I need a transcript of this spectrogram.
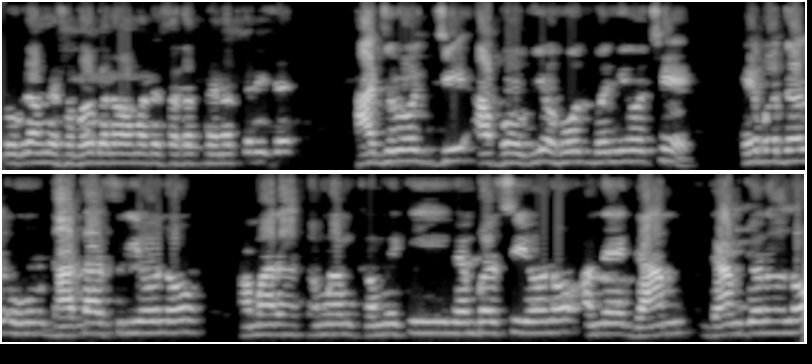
પ્રોગ્રામને સફળ બનાવવા માટે સખત મહેનત કરી છે. આજરોજ જે આ ભવ્ય હોલ બન્યો છે, એ બદલ હું દાતાશ્રીઓનો, અમારા તમામ કમિટી મેમ્બરશ્રીઓનો અને ગામ ગામજનોનો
